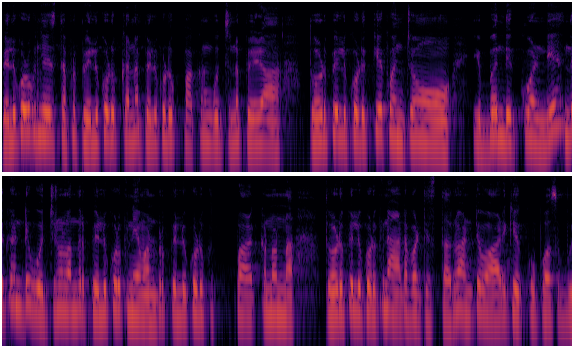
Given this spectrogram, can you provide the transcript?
పెళ్ళికొడుకుని చేసేటప్పుడు పెళ్ళికొడుకు కన్నా పెళ్ళికొడుకు పక్కన కూర్చున్న పె తోడు పెళ్ళికొడుకే కొంచెం ఇబ్బంది ఎక్కువ అండి ఎందుకంటే వచ్చిన వాళ్ళందరూ పెళ్ళికొడుకుని ఏమంటారు? పెళ్ళికొడుకు పక్కన ఉన్న తోడు పెళ్ళికొడుకుని ఆట పట్టిస్తారు. అంటే వాడికి ఎక్కువ పసుపు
